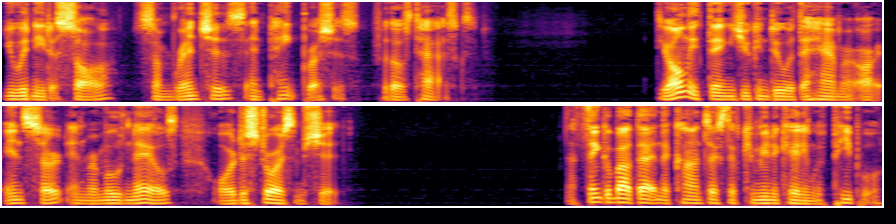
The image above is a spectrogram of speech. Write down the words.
You would need a saw, some wrenches, and paintbrushes for those tasks. The only things you can do with a hammer are insert and remove nails or destroy some shit. Now, think about that in the context of communicating with people,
